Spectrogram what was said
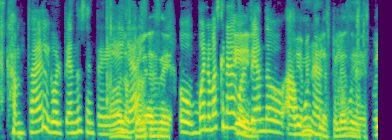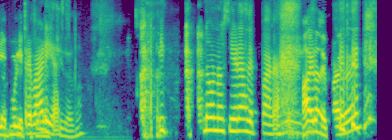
campal, golpeándose entre las ellas, de. o bueno, más que nada Sí, golpeando a una, las a peleas de escuela pública entre varias. chidas, ¿no? No, no, si era de paga, Ah, era de paga.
